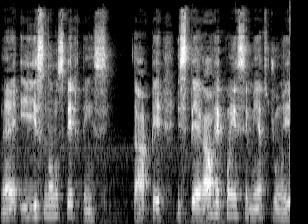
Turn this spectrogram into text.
né? E isso não nos pertence, tá? Esperar o reconhecimento de um erro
